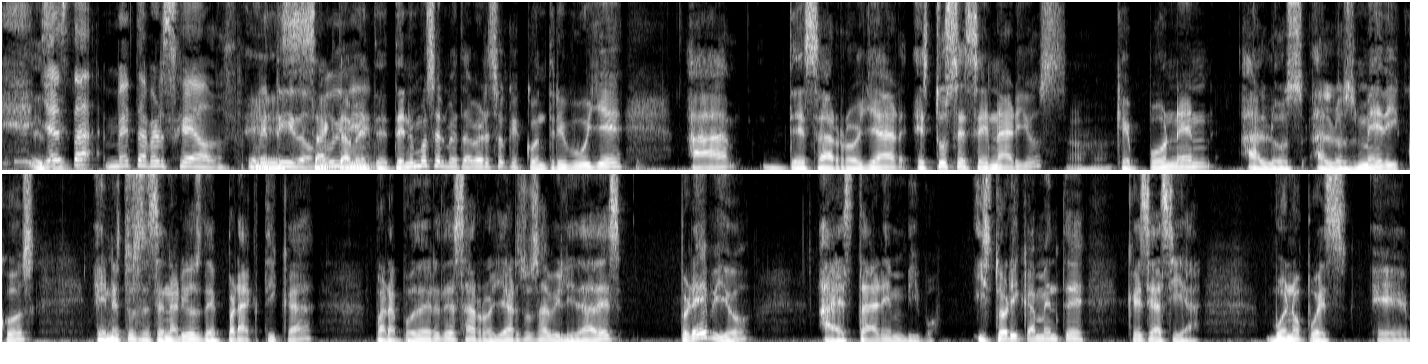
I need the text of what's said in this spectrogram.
ya está Metaverse Health metido. Exactamente. Muy bien. Tenemos el metaverso que contribuye a desarrollar estos escenarios Ajá. que ponen a los, a los médicos en estos escenarios de práctica para poder desarrollar sus habilidades previo a estar en vivo. Históricamente, ¿qué se hacía? Bueno, pues eh,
